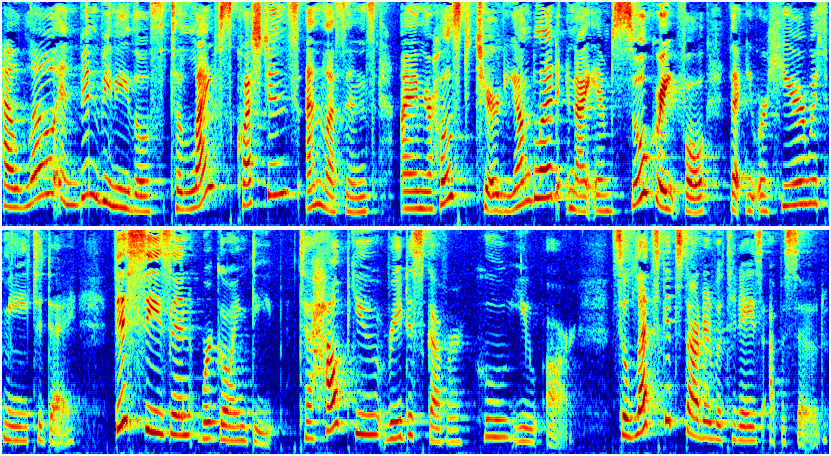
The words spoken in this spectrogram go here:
Hello and bienvenidos to Life's Questions and Lessons. I am your host, Charity Youngblood, and I am so grateful that you are here with me today. This season, we're going deep to help you rediscover who you are. So let's get started with today's episode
